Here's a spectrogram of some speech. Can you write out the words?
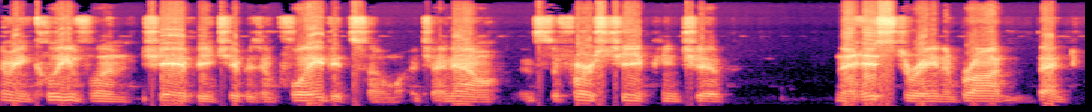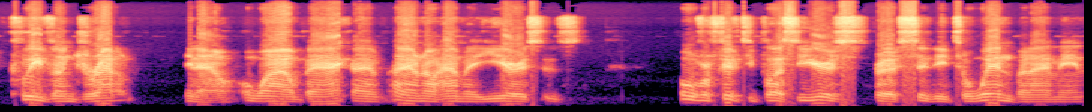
I mean, Cleveland championship is inflated so much. I know it's the first championship the history, and it brought that Cleveland drought. You know, a while back. I, I don't know how many years. It's over fifty plus years for a city to win. But I mean,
